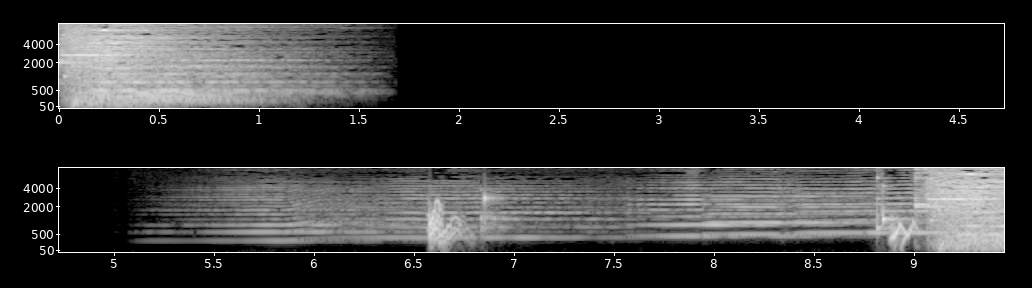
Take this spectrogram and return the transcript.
you you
